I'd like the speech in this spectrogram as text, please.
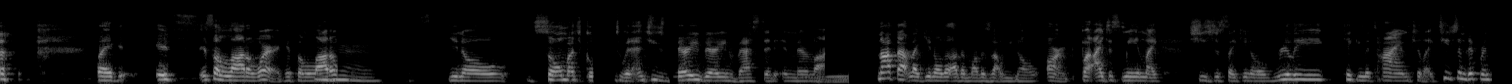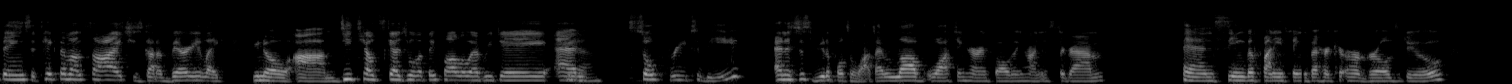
like it's it's a lot of work. It's a lot of Mhm. you know so much goes into it, and she's very very invested in their life. Not that like you know the other mothers that we know aren't, but I just mean like she's just like you know really taking the time to like teach them different things, to take them outside. She's got a very like you know um detailed schedule that they follow every day, and Yeah. so free to be and it's just beautiful to watch i love watching her and following her on instagram and seeing the funny things that her her girls do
